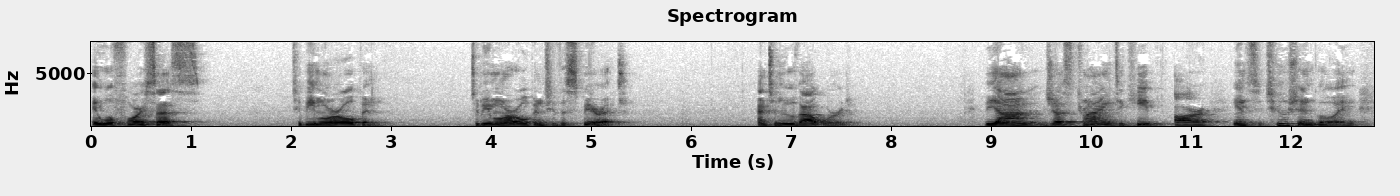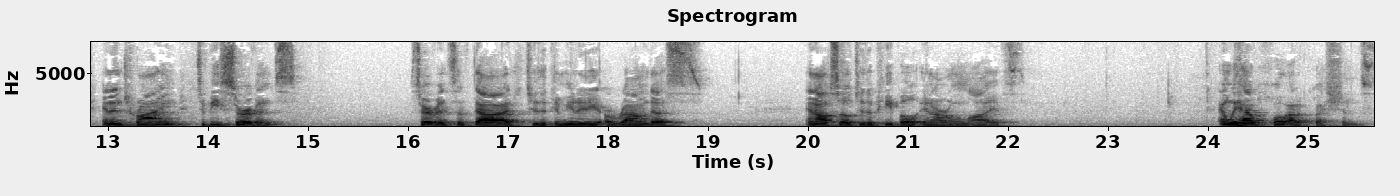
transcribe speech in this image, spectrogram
it will force us to be more open, to be more open to the Spirit, and to move outward beyond just trying to keep our institution going and in trying to be servants, servants of God to the community around us and also to the people in our own lives. And we have a whole lot of questions.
